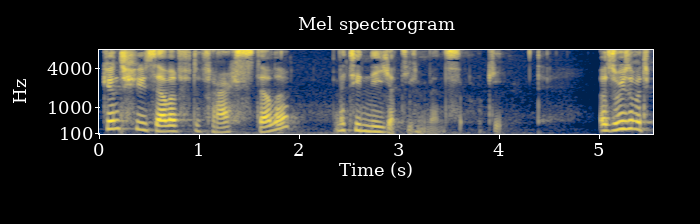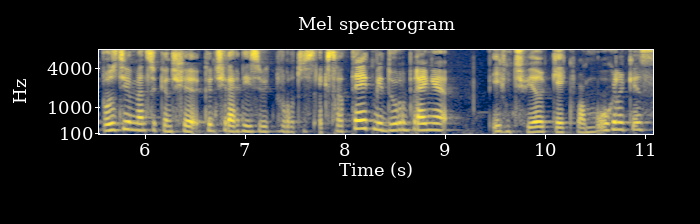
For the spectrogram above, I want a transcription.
kunt je jezelf de vraag stellen met die negatieve mensen. Oké. Eh, sowieso met die positieve mensen kun je, kun je daar deze week bijvoorbeeld dus extra tijd mee doorbrengen. Eventueel kijk wat mogelijk is.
